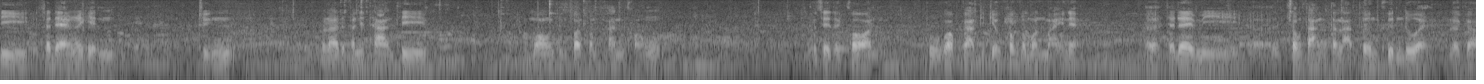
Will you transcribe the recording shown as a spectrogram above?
ที่แสดงให้เห็นถึงพระราชปณิธานที่มองถึงความสำคัญของเกษตรกร ผู้ประกอบการที่เกี่ยวข้องกับมอนไหมเนี่ยจะได้มีช่องทางตลาดเพิ่มขึ้นด้วย แล้วก็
